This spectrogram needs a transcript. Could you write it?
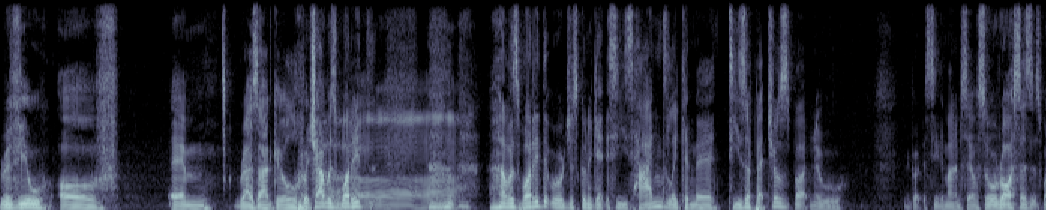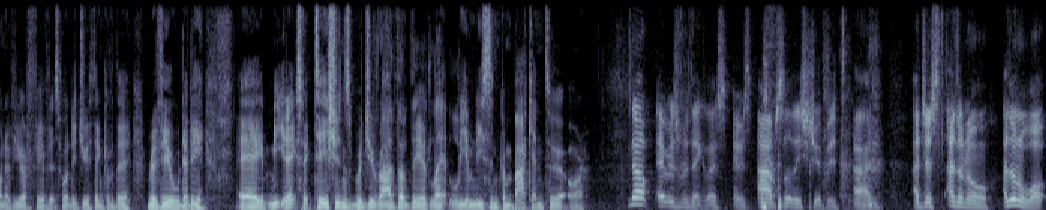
reveal of um Ra's al Ghul, which I was worried. Uh I was worried that we were just going to get to see his hand, like in the teaser pictures, but no, we got to see the man himself. So Ross says it's one of your favourites. What did you think of the reveal? Did he uh, meet your expectations? Would you rather they had let Liam Neeson come back into it, or? No, it was ridiculous. It was absolutely stupid, and I just I don't know. I don't know what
